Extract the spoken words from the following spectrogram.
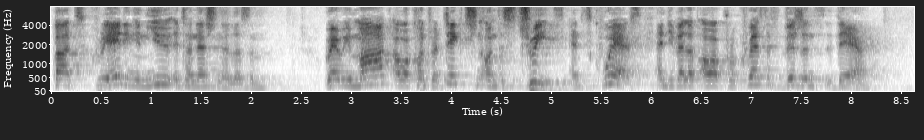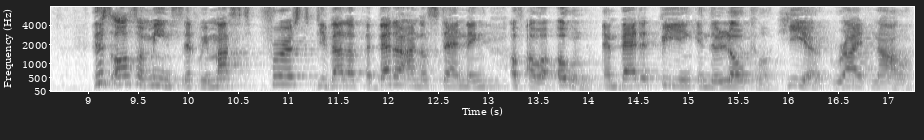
but creating a new internationalism where we mark our contradiction on the streets and squares and develop our progressive visions there. This also means that we must first develop a better understanding of our own embedded being in the local, here, right now.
